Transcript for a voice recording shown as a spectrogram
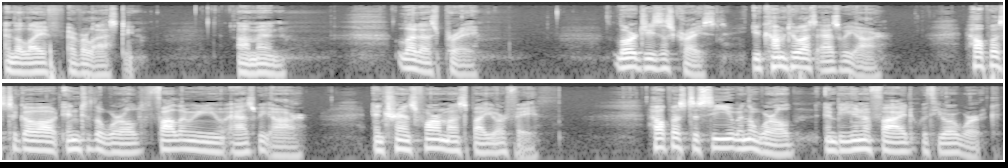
and the life everlasting. Amen. Let us pray. Lord Jesus Christ, you come to us as we are. Help us to go out into the world following you as we are, and transform us by your faith. Help us to see you in the world and be unified with your work,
